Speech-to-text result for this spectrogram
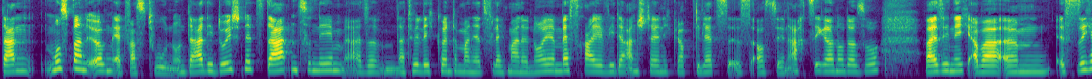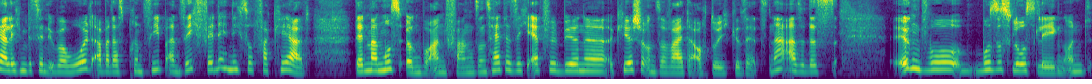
dann muss man irgendetwas tun. Und da die Durchschnittsdaten zu nehmen, also natürlich könnte man jetzt vielleicht mal eine neue Messreihe wieder anstellen. Ich glaube, die letzte ist aus den 80ern oder so. Weiß ich nicht, aber ähm, ist sicherlich ein bisschen überholt. Aber das Prinzip an sich finde ich nicht so verkehrt. Denn man muss irgendwo anfangen. Sonst hätte sich Äpfel, Birne, Kirsche und so weiter auch durchgesetzt durchgesetzt. Ne? Also das irgendwo muss es loslegen. Und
